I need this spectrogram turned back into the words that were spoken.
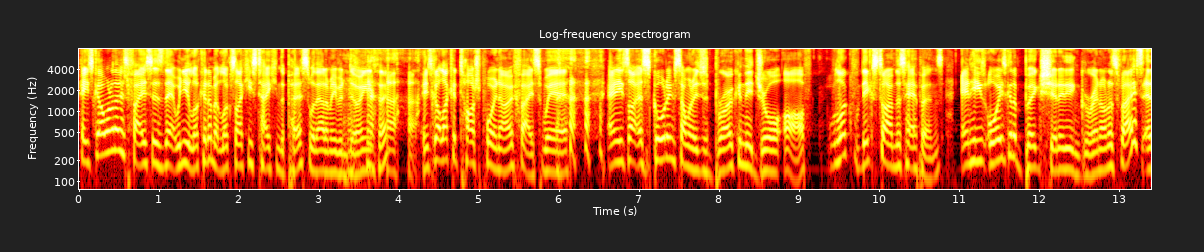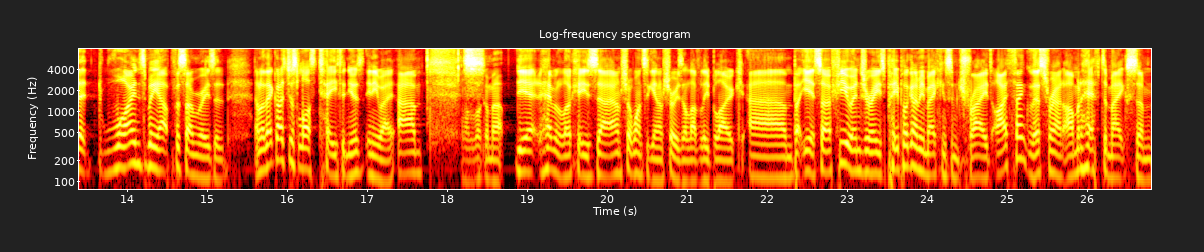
he's got one of those faces that when you look at him, it looks like he's taking the piss without him even doing anything. he's got like a Tosh point oh face where, and he's like escorting someone who's just broken their jaw off. Look, next time this happens, and he's always got a big shit-eating grin on his face, and it winds me up for some reason. And like, that guy's just lost teeth. And you anyway, um, I'll look him up. yeah, have a look. He's, uh, I'm sure, once again, I'm sure he's a lovely bloke. Um, but yeah, so a few injuries. People are going to be making some trades. I think this round I'm going to have to make some,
